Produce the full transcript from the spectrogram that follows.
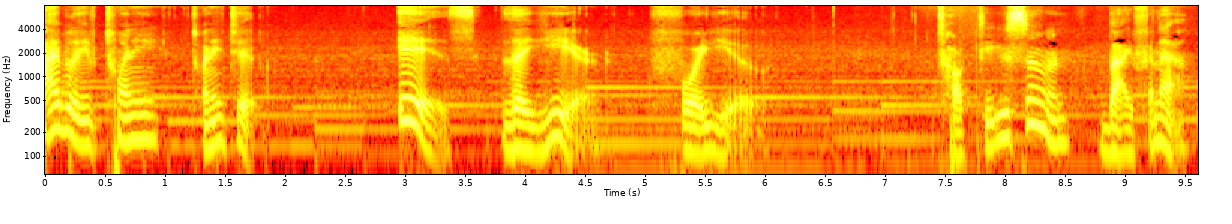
I believe 2022 is the year for you. Talk to you soon. Bye for now.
